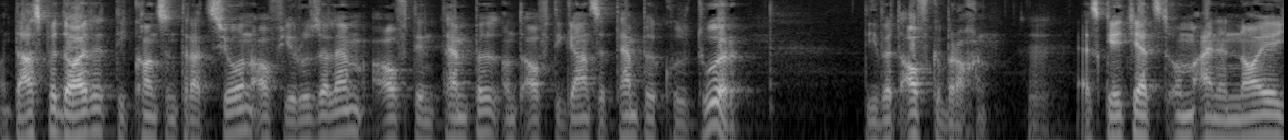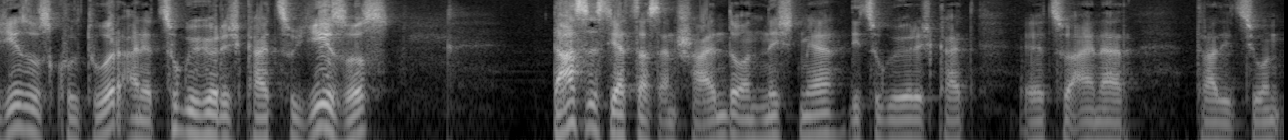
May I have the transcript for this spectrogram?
Und das bedeutet die Konzentration auf Jerusalem, auf den Tempel und auf die ganze Tempelkultur, die wird aufgebrochen. Hm. Es geht jetzt um eine neue Jesuskultur, eine Zugehörigkeit zu Jesus. Das ist jetzt das Entscheidende und nicht mehr die Zugehörigkeit äh, zu einer Tradition,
